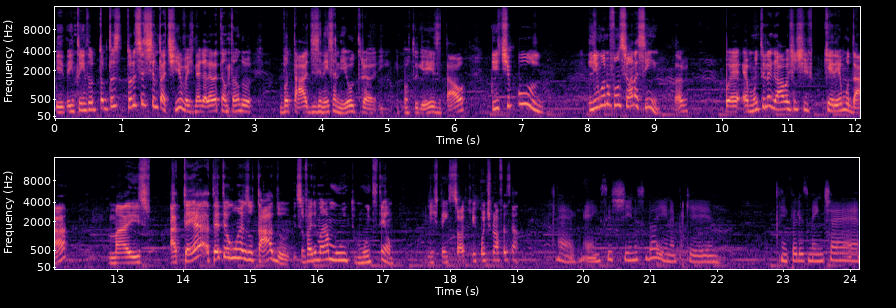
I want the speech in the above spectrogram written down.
E tem todas, todas essas tentativas, né? A galera tentando botar a desinência neutra em, em português e tal. E, tipo, língua não funciona assim, sabe? É, é, muito legal a gente querer mudar, mas até, até ter algum resultado, isso vai demorar muito, muito tempo. A gente tem só que continuar fazendo. É, é insistir nisso daí, né? Porque infelizmente é,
